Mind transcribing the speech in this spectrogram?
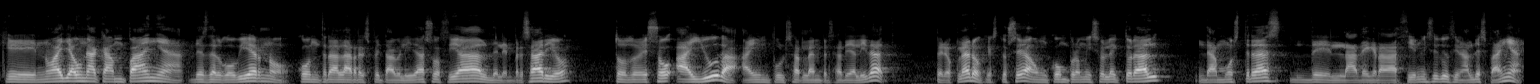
que no haya una campaña desde el gobierno contra la respetabilidad social del empresario, todo eso ayuda a impulsar la empresarialidad. Pero claro, que esto sea un compromiso electoral da muestras de la degradación institucional de España.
